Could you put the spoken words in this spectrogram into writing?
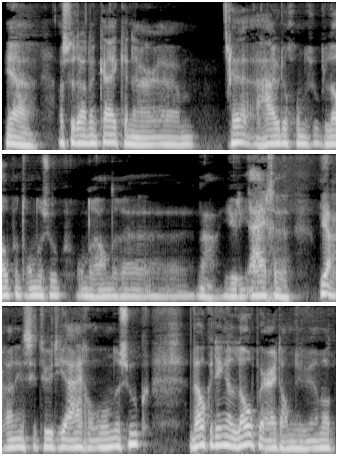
Ja, als we daar dan kijken naar um, huidig onderzoek, lopend onderzoek, onder andere uh, nou, jullie eigen ja. instituut, je eigen onderzoek. Welke dingen lopen er dan nu en wat,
